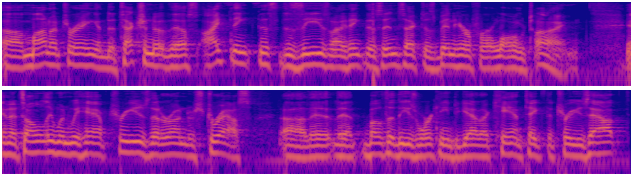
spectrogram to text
uh, monitoring and detection of this. I think this disease and I think this insect has been here for a long time. And it's only when we have trees that are under stress uh, that, that both of these working together can take the trees out.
